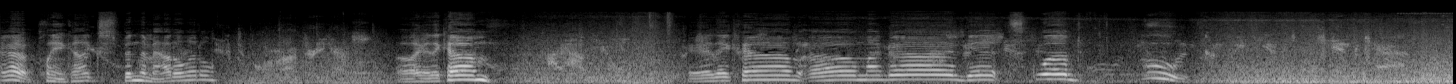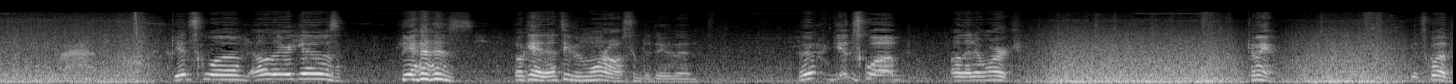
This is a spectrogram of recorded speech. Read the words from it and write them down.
I got a plan. Can I like spin them out a little? Oh, here they come. Here they come. Oh my god. Get squabbed. Ooh. Get squabbed. Oh, there he goes. Yes. Okay, that's even more awesome to do then. Uh, Get squabbed. Oh, that didn't work. Come here. Get squabbed.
